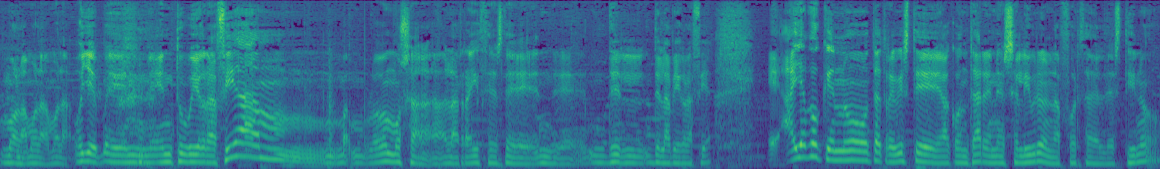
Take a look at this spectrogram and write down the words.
Mola, mola, mola. Oye, en, en tu biografía, mm, volvemos a, a las raíces de, de- de la biografía. Eh, ¿Hay algo que no te atreviste a contar en ese libro, en La Fuerza del Destino?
